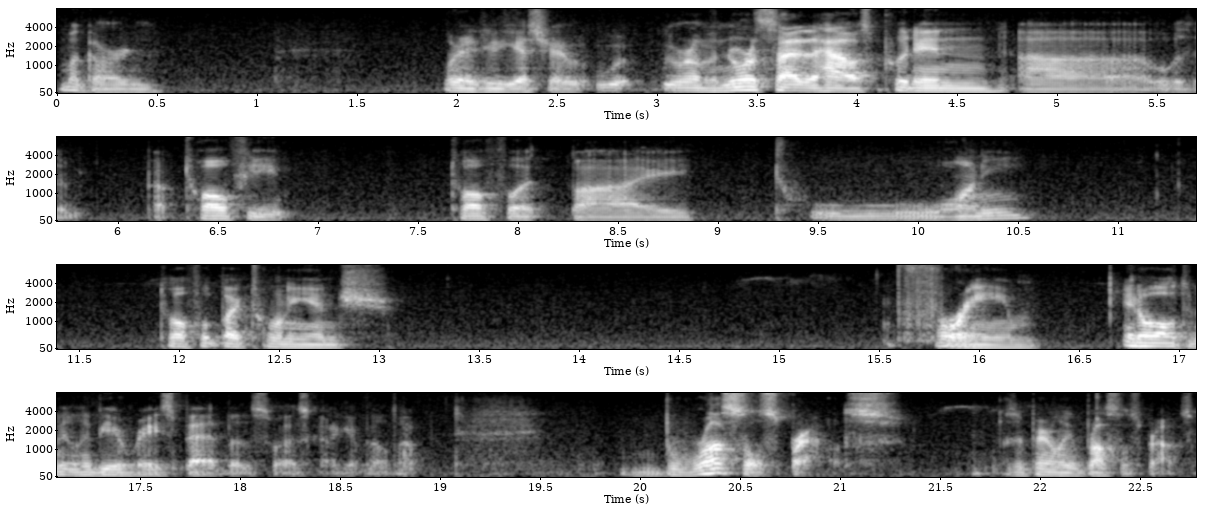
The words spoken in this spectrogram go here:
My garden. What did I do yesterday? We were on the north side of the house, put in, uh, what was it, about 12 feet, 12 foot by 20 12 foot by 20 inch frame. It'll ultimately be a raised bed, but this is got to get built up. Brussels sprouts, because apparently Brussels sprouts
